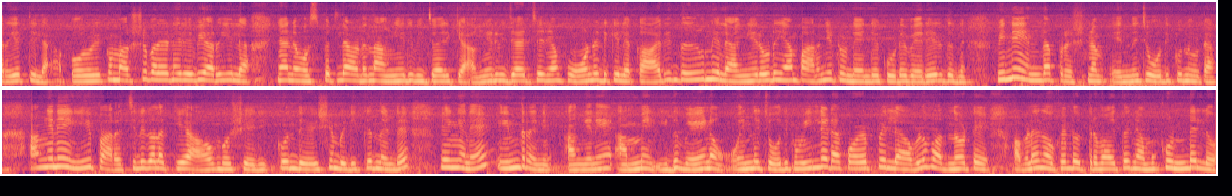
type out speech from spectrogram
അറിയത്തില്ല. അപ്പോഴേക്കും ഹർഷ് പറയണേ രവി അറിയില്ല. ഞാൻ ഹോസ്പിറ്റലാണെന്ന് അങ്ങേര് വിചാരിക്കുക അങ്ങേര് വിചാരിച്ചാൽ ഞാൻ ഫോൺ എടുക്കില്ല. കാര്യം തീർന്നില്ല. അങ്ങേരോട് ഞാൻ പറഞ്ഞിട്ടുണ്ട് എന്റെ കൂടെ വരരുതെന്ന്. പിന്നെ എന്താ പ്രശ്നം? എന്ന് ചോദിക്കുന്നു കേട്ടാ. അങ്ങനെ ഈ പറച്ചിലുകളൊക്കെ ആവുമ്പോൾ ശരിക്കും ദേഷ്യം പിടിക്കുന്നുണ്ട്. എങ്ങനെ? ഇന്ദ്രന്. അങ്ങനെ അമ്മ ഇത് വേണോ? എന്ന് ചോദിക്കുമ്പോൾ ഇല്ലടാ കുഴപ്പമില്ല അവൾ വന്നോട്ടെ. അവളെ നോക്കേണ്ട ഉത്തരവാദിത്വം നമുക്കുണ്ടല്ലോ.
